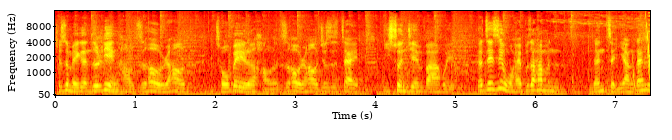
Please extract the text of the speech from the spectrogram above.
就是每个人都练好之后，然后筹备了好了之后，然后就是在一瞬间发挥。可这次我还不知道他们能怎样，但是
